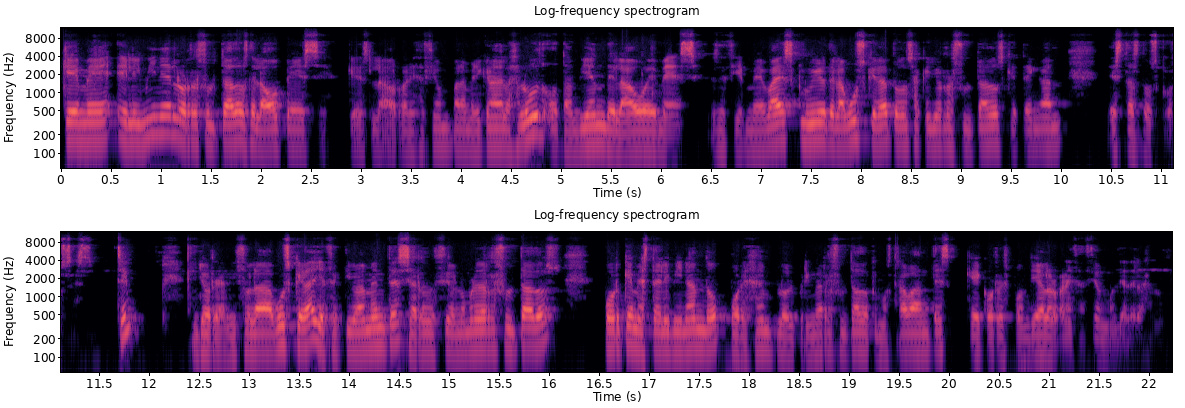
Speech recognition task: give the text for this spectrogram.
que me elimine los resultados de la OPS, que es la Organización Panamericana de la Salud, o también de la OMS. Es decir, me va a excluir de la búsqueda todos aquellos resultados que tengan estas dos cosas. ¿sí? Yo realizo la búsqueda y efectivamente se ha reducido el número de resultados porque me está eliminando, por ejemplo, el primer resultado que mostraba antes que correspondía a la Organización Mundial de la Salud.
